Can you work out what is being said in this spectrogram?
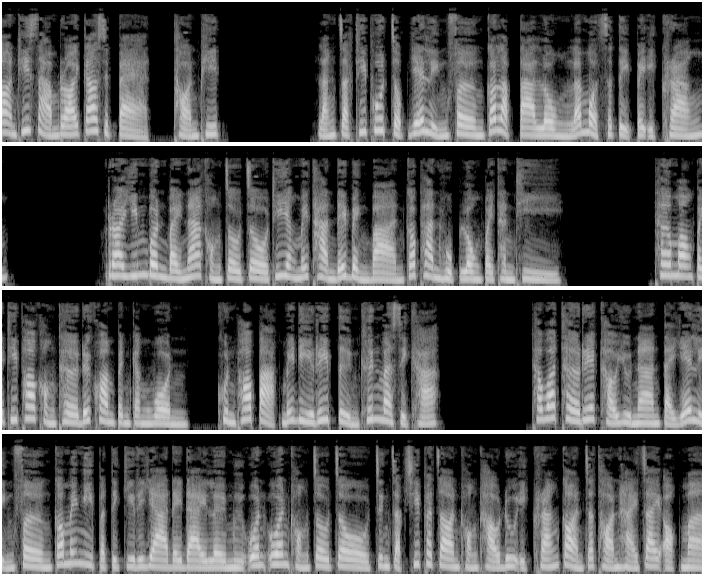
ตอนที่ 398 ถอนพิษ หลังจากที่พูดจบเย่หลิงเฟิงก็หลับตาลงและหมดสติไปอีกครั้ง รอยยิ้มบนใบหน้าของโจโจที่ยังไม่ทันได้เบ่งบานก็พลันหุบลงไปทันที เธอมองไปที่พ่อของเธอด้วยความเป็นกังวล คุณพ่อปากไม่ดีรีบตื่นขึ้นมาสิคะทว่าเธอเรียกเขาอยู่นานแต่เย่หลิงเฟิงก็ไม่มีปฏิกิริยาใด ๆ เลยมืออ้วนๆของโจโจ จึงจับชีพจรของเขาดูอีกครั้งก่อนจะถอนหายใจออกมา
